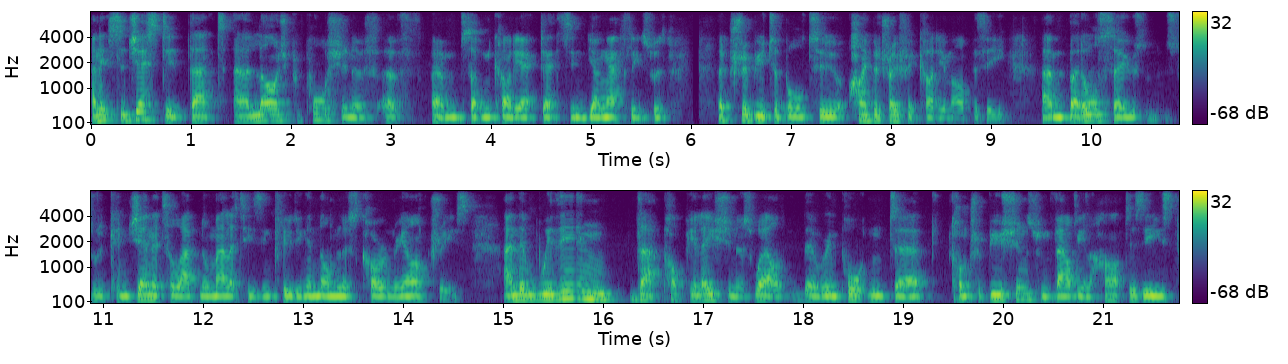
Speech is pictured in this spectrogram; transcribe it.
And it suggested that a large proportion of, of um, sudden cardiac deaths in young athletes was attributable to hypertrophic cardiomyopathy, um, but also sort of congenital abnormalities, including anomalous coronary arteries. And then within that population as well, there were important uh, contributions from valvular heart disease,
